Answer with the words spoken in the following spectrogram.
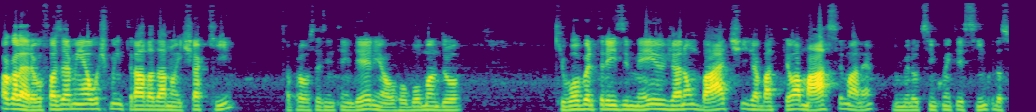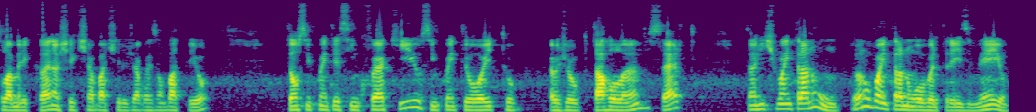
Ó, galera, eu vou fazer a minha última entrada da noite aqui. Só pra vocês entenderem, ó. O robô mandou que o over 3,5 já não bate, já bateu a máxima, né? No minuto 55 da Sul-Americana. Achei que tinha batido já, mas não bateu. Então, 55 foi aqui, o 58 é o jogo que está rolando, certo? Então, a gente vai entrar no 1. Eu não vou entrar no over 3,5,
